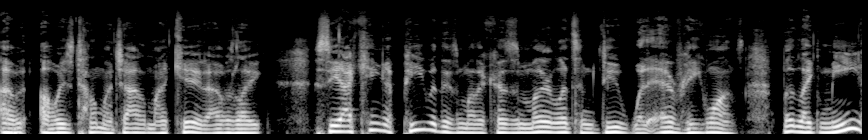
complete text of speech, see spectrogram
I w- always tell my child, my kid, I was like, see, I can't compete with his mother because his mother lets him do whatever he wants. But like me,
